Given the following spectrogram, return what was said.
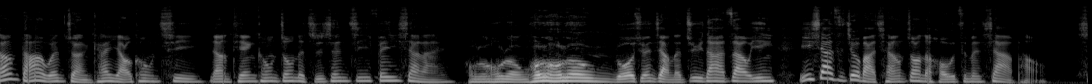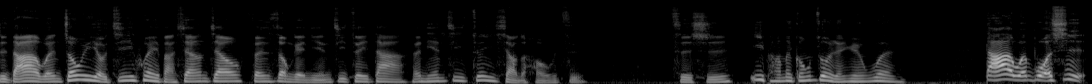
当达尔文转开遥控器，让天空中的直升机飞下来，轰隆轰隆轰隆轰隆，螺旋桨的巨大噪音一下子就把强壮的猴子们吓跑，使达尔文终于有机会把香蕉分送给年纪最大和年纪最小的猴子。此时，一旁的工作人员问：“达尔文博士，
